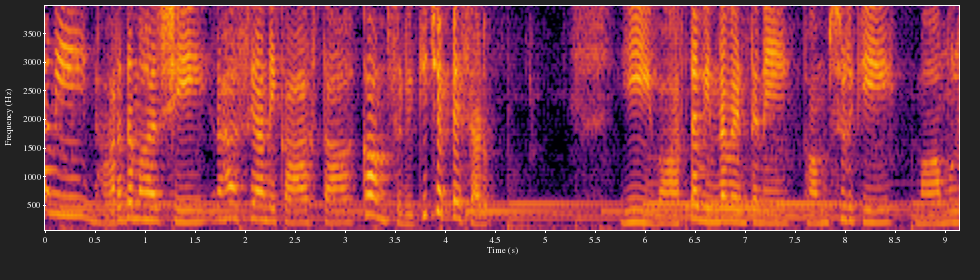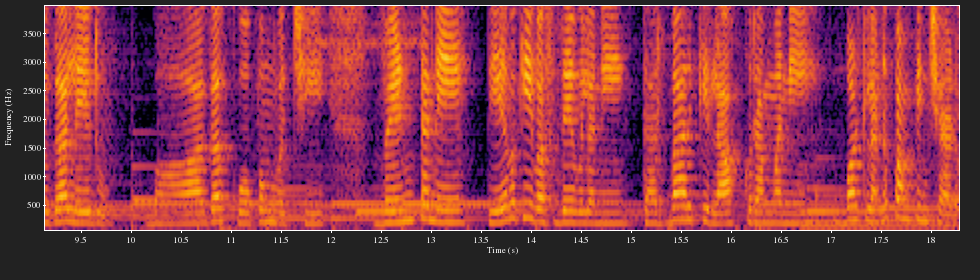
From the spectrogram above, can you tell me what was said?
అని నారద మహర్షి రహస్యాన్ని కాస్త కంసుడికి చెప్పేశాడు. ఈ వార్త విన్న వెంటనే కంసుడికి మామూలుగా లేదు. బాగా కోపం వచ్చి వెంటనే దేవకి వసుదేవులని దర్బార్కి లాక్కురమ్మని భట్లను పంపించాడు.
